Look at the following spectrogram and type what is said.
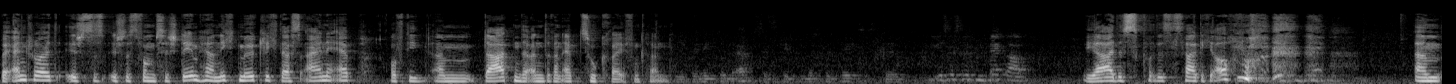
bei Android ist es, ist es vom System her nicht möglich, dass eine App auf die ähm, Daten der anderen App zugreifen kann. Wie ist es mit dem Backup? Ja, das, das sage ich auch noch. ähm,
